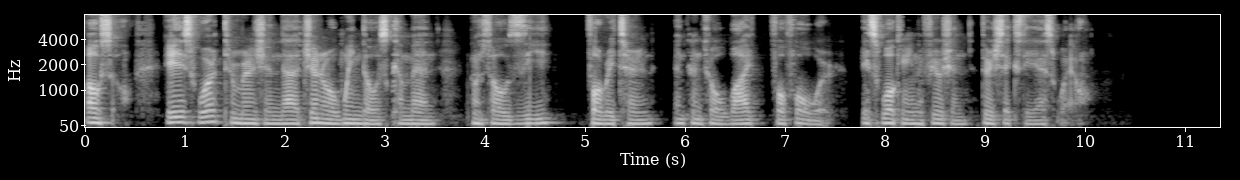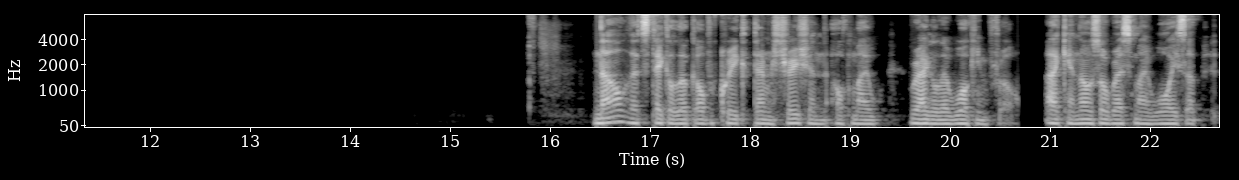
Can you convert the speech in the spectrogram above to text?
Also, it is worth to mention that general Windows command Control Z for return and Control Y for forward. It's working in Fusion 360 as well. Now let's take a look of a quick demonstration of my regular working flow. I can also rest my voice a bit.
